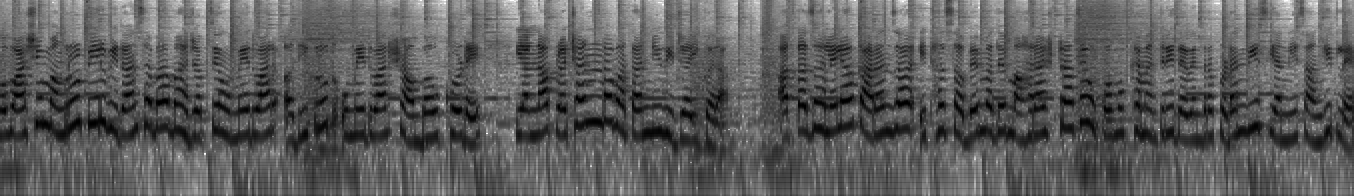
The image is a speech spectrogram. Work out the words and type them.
व वाशिम मंगरुळपीर विधानसभा भाजपचे उमेदवार अधिकृत उमेदवार श्यामभाऊ खोडे यांना प्रचंड मतांनी विजयी करा. आता झालेल्या कारंजा इथं सभेमध्ये महाराष्ट्राचे उपमुख्यमंत्री देवेंद्र फडणवीस यांनी सांगितले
